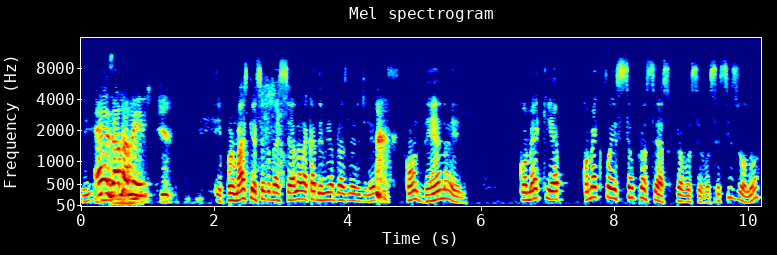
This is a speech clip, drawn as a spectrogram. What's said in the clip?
E, é, exatamente. E, e, por mais que ele seja best-seller, a Academia Brasileira de Letras condena ele. Como é que é? Como é que foi esse seu processo para você? Você se isolou?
